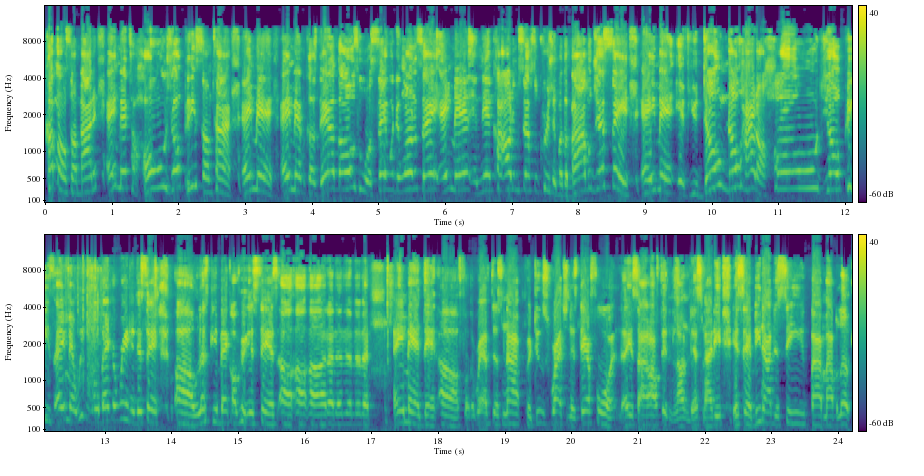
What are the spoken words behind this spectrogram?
Come on, somebody, amen. To hold your peace sometime, amen, amen. Because there are those who will say what they want to say, amen, and then call themselves a Christian. But the Bible just said, amen. If you don't know how to hold your peace, amen. We can go back and read it. It says, uh, let's get back over here. It says, uh, amen. That for the wrath does not produce righteousness. Therefore, it's not all London. That's not it. It said, Be not deceived by my beloved.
